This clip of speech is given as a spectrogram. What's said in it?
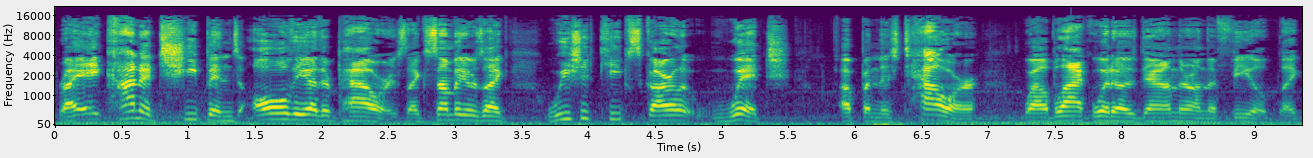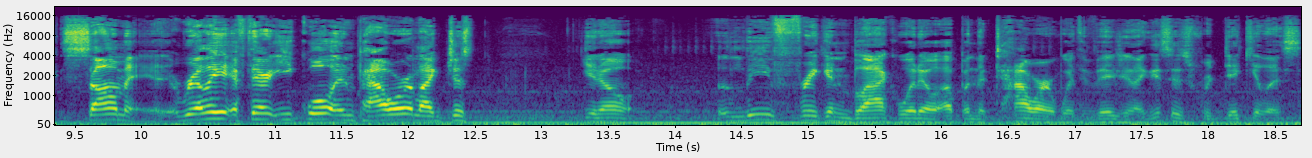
right? It kind of cheapens all the other powers. Like somebody was like, we should keep Scarlet Witch up in this tower while Black Widow's down there on the field. Like some really, if they're equal in power, like just you know, leave freaking Black Widow up in the tower with Vision. Like this is ridiculous.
